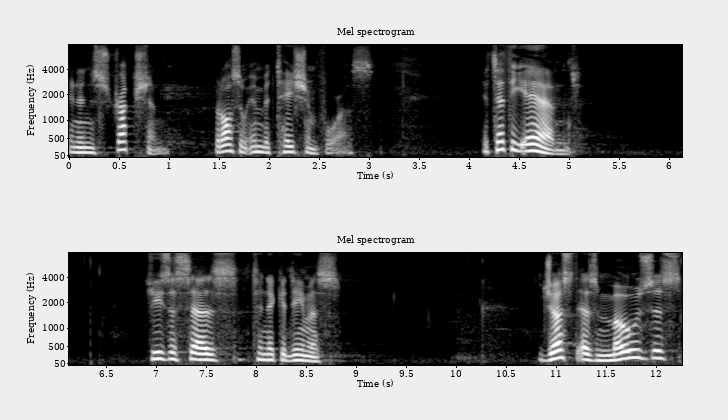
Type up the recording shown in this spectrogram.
an instruction, but also invitation for us. It's at the end. Jesus says to Nicodemus, just as Moses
